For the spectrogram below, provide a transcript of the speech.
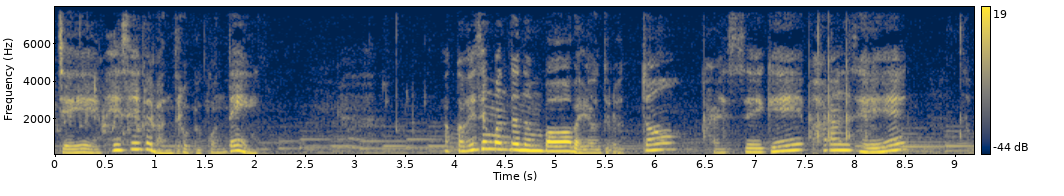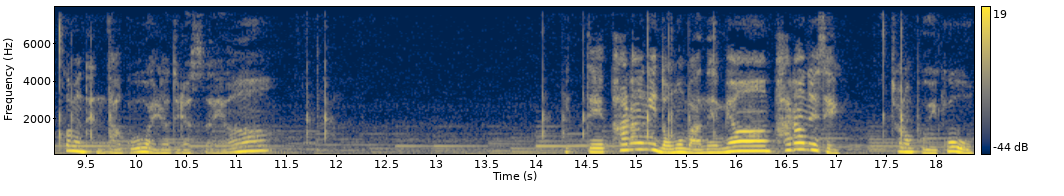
이제 회색을 만들어 볼 건데 아까 회색 만드는 법 알려드렸죠? 갈색에 파란색 섞으면 된다고 알려드렸어요. 이때 파랑이 너무 많으면 파란 회색처럼 보이고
